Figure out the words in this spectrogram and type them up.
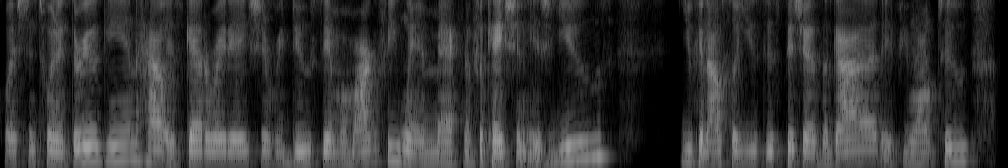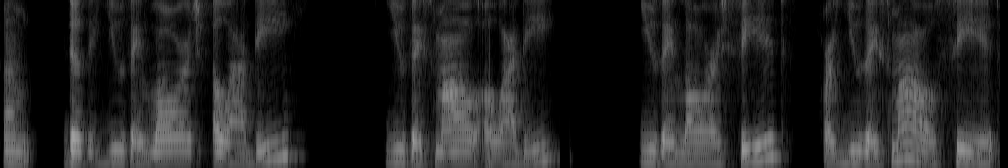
Question 23 again, how is scatter radiation reduced in mammography when magnification is used? You can also use this picture as a guide if you want to. Um, does it use a large OID? Use a small OID? use a large SID or use a small SID.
